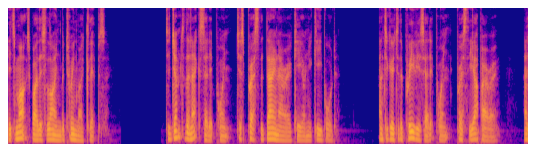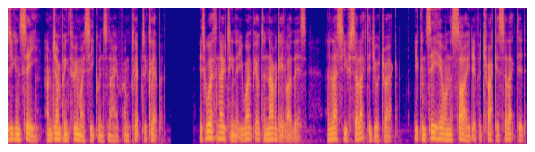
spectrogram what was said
It's marked by this line between my clips. To jump to the next edit point, just press the down arrow key on your keyboard. And to go to the previous edit point, press the up arrow. As you can see, I'm jumping through my sequence now from clip to clip. It's worth noting that you won't be able to navigate like this unless you've selected your track. You can see here on the side if a track is selected,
